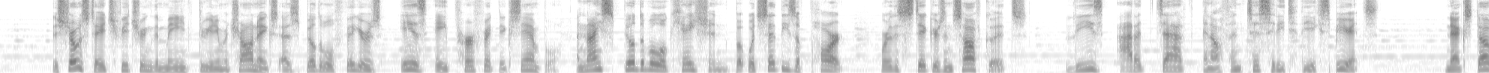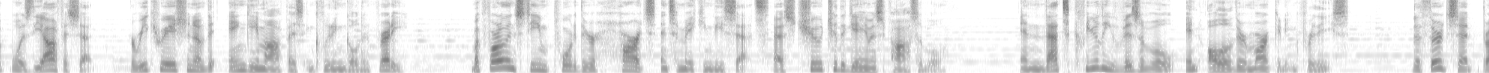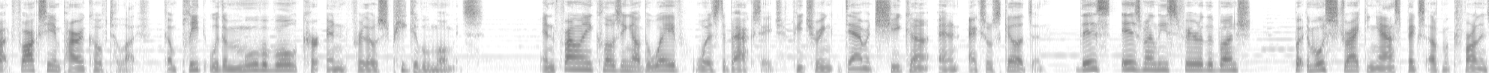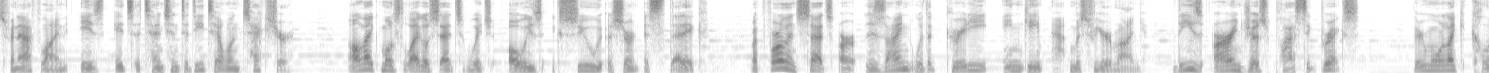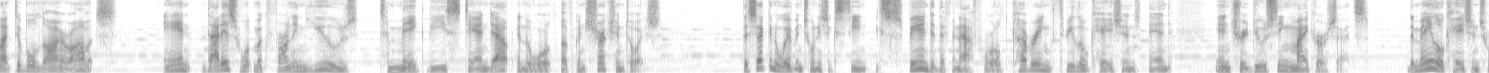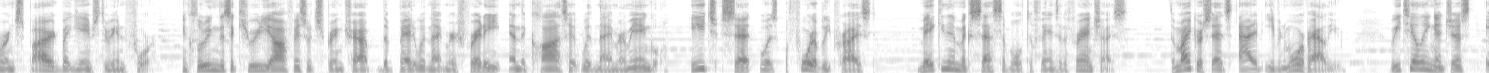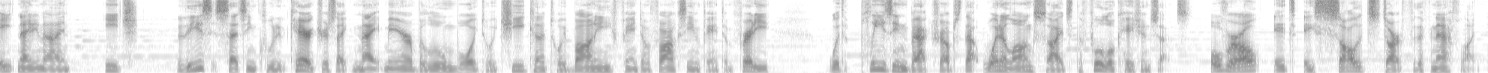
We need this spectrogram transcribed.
The show stage featuring the main three animatronics as buildable figures is a perfect example. A nice buildable location, but what set these apart were the stickers and soft goods. These added depth and authenticity to the experience. Next up was the office set, a recreation of the endgame office including Golden Freddy. McFarlane's team poured their hearts into making these sets, as true to the game as possible and that's clearly visible in all of their marketing for these. The third set brought Foxy and Pirate Cove to life, complete with a movable curtain for those peekaboo moments. And finally, closing out the wave was the backstage, featuring damaged Chica and an exoskeleton. This is my least favorite of the bunch, but the most striking aspects of McFarlane's FNAF line is its attention to detail and texture. Unlike most LEGO sets, which always exude a certain aesthetic, McFarlane sets are designed with a gritty in-game atmosphere in mind. These aren't just plastic bricks. They're more like collectible dioramas. And that is what McFarlane used to make these stand out in the world of construction toys. The second wave in 2016 expanded the FNAF world, covering three locations and introducing microsets. The main locations were inspired by games 3 and 4, including the security office with Springtrap, the bed with Nightmare Freddy, and the closet with Nightmare Mangle. Each set was affordably priced, making them accessible to fans of the franchise. The microsets added even more value, retailing at just $8.99 each. These sets included characters like Nightmare, Balloon Boy, Toy Chica, Toy Bonnie, Phantom Foxy, and Phantom Freddy, with pleasing backdrops that went alongside the full location sets. Overall, it's a solid start for the FNAF line.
